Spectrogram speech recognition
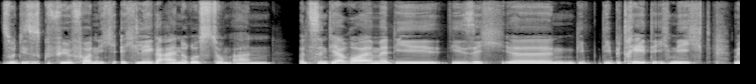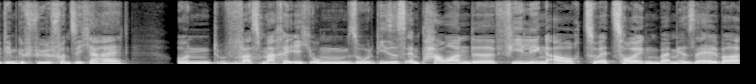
so dieses Gefühl von, ich, ich lege eine Rüstung an. Es sind ja Räume, die, die sich, äh, die, die betrete ich nicht mit dem Gefühl von Sicherheit, und was mache ich, um so dieses empowernde Feeling auch zu erzeugen bei mir selber,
